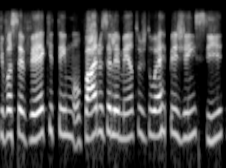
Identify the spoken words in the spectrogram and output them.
que você vê que tem vários elementos do RPG em si,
